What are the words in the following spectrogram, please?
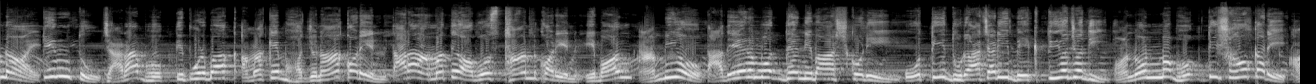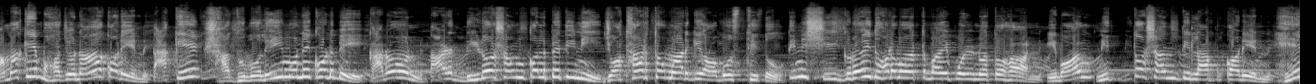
নয়। কিন্তু যারা ভক্তিপূর্বক আমাকে ভজনা করেন, তারা আমাতে অবস্থান করেন এবং আমিও তাদের মধ্যে নিবাস করি। অতি দুরাচারী ব্যক্তিও যদি অনন্য ভক্তি সহকারে আমাকে ভজনা করেন, তাকে সাধু বলেই মনে করবে, কারণ তার দৃঢ় সংকল্পে তিনি যথার্থ মার্গে অবস্থিত। তিনি শীঘ্রই ধর্মাত্মায় পরিণত হন এবং নিত্য শান্তি লাভ করেন। হে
